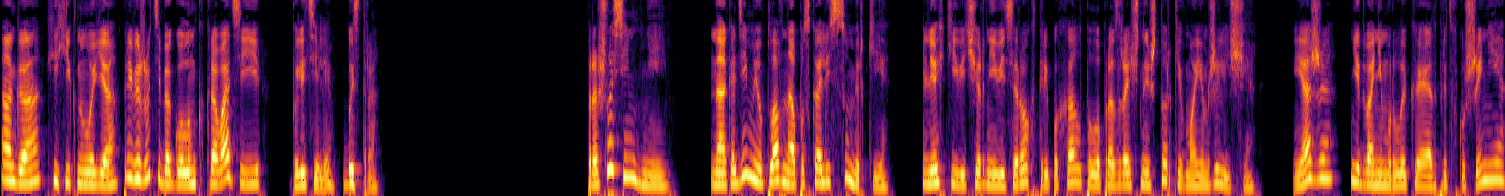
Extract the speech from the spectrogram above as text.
«Ага», — хихикнула я. «Привяжу тебя голым к кровати и...» «Полетели. Быстро». Прошло семь дней. На Академию плавно опускались сумерки. Легкий вечерний ветерок трепыхал полупрозрачные шторки в моем жилище. Я же, едва не мурлыкая от предвкушения,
